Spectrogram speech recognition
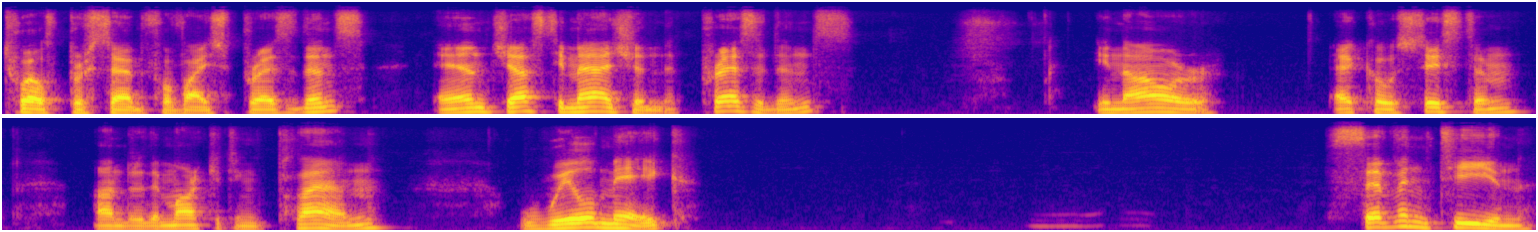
12% for vice presidents. And just imagine presidents in our ecosystem under the marketing plan will make 17%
